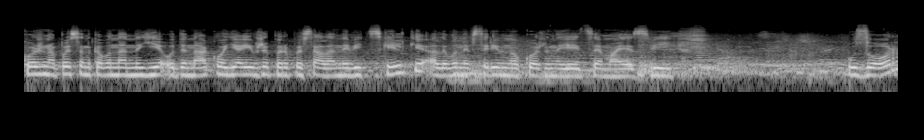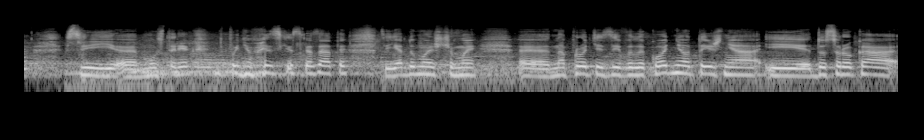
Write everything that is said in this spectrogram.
кожна писанка вона не є одинакова. Я її вже переписала не від скільки, але вони все рівно кожне яйце має свій. Узор, свій е, мустер, як по-німецьки сказати. Я думаю, що ми е, на протязі Великоднього тижня і до 40, е,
